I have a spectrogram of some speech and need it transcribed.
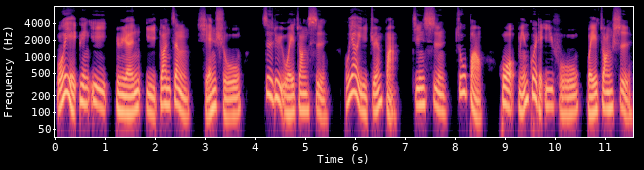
我也愿意女人以端正、娴熟、自律为装饰，不要以卷发、金饰、珠宝或名贵的衣服为装饰。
